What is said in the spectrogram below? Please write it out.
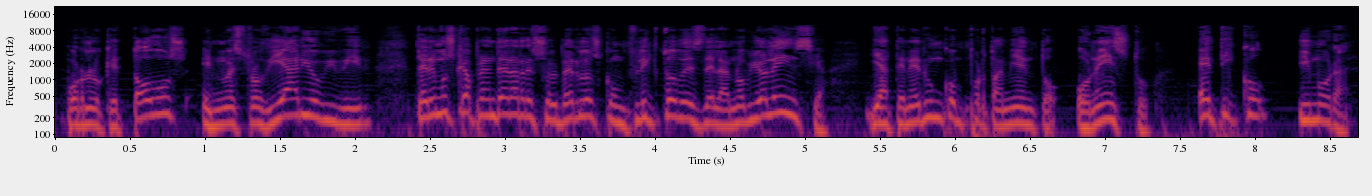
por lo que todos en nuestro diario vivir tenemos que aprender a resolver los conflictos desde la no violencia y a tener un comportamiento honesto, ético y moral.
